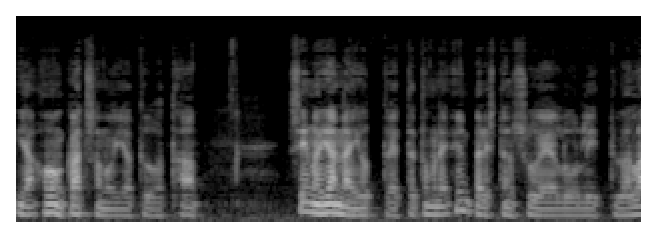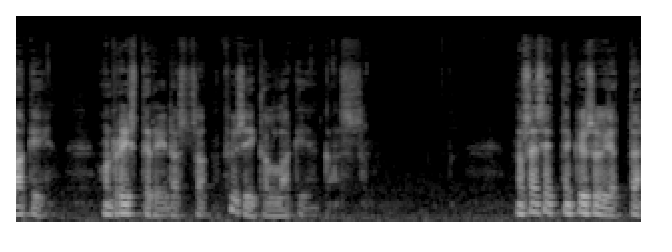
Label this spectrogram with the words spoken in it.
ja on katsonut ja tuota, siinä on jännä juttu, että tuommoinen ympäristönsuojeluun liittyvä laki on ristiriidassa fysiikan lakien kanssa. No se sitten kysyi, että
